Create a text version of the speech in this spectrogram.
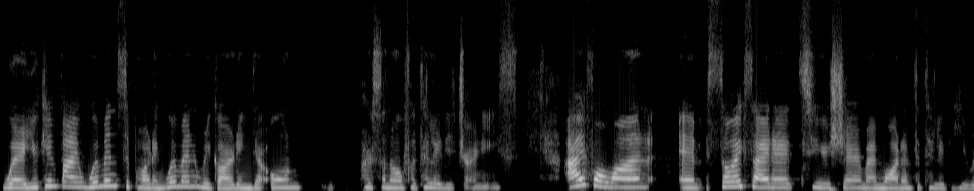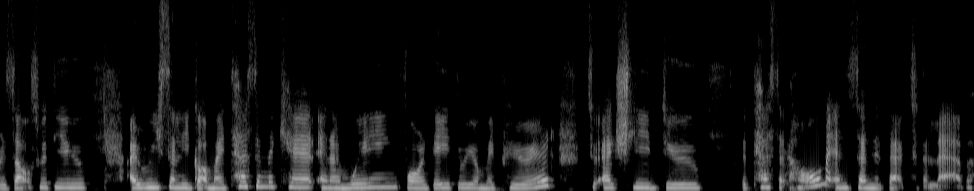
where you can find women supporting women regarding their own personal fertility journeys. I, for one, am so excited to share my modern fertility results with you. I recently got my test in the kit and I'm waiting for day three of my period to actually do the test at home and send it back to the lab.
